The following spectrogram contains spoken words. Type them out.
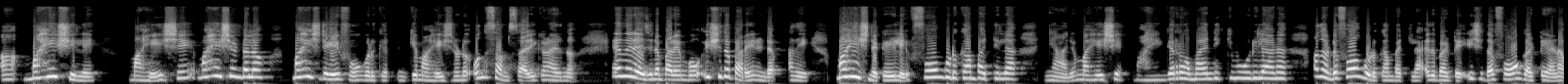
ആ മഹേഷ് ഇല്ലേ? മഹേഷേ മഹേഷ് ഉണ്ടല്ലോ. മഹേഷിന്റെ കയ്യിൽ ഫോൺ കൊടുക്ക്. എനിക്ക് മഹേഷിനോട് ഒന്ന് സംസാരിക്കണമായിരുന്നു. എന്ന് രചന പറയുമ്പോൾ ഇഷിത പറയുന്നുണ്ട്. അതെ മഹേഷിന്റെ കയ്യിൽ ഫോൺ കൊടുക്കാൻ പറ്റില്ല. ഞാനും മഹേഷ് ഭയങ്കര റൊമാന്റിക് മൂഡിലാണ് അതുകൊണ്ട് ഫോൺ കൊടുക്കാൻ പറ്റില്ല. ഇത് പറഞ്ഞിട്ട് ഇഷിത ഫോൺ കട്ടിയാണ്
